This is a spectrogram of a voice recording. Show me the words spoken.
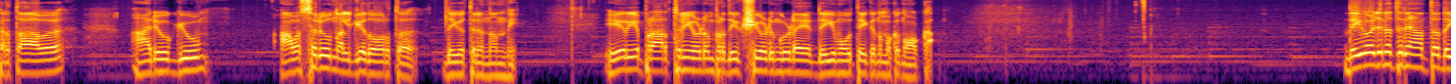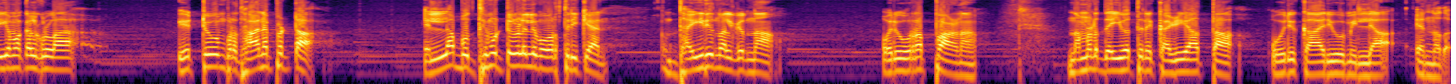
കർത്താവ് ആരോഗ്യവും അവസരവും നൽകിയതോർത്ത് ദൈവത്തിന് നന്ദി. ഏറിയ പ്രാർത്ഥനയോടും പ്രതീക്ഷയോടും കൂടെ ദൈവമുഖത്തേക്ക് നമുക്ക് നോക്കാം. ദൈവവചനത്തിനകത്ത് ദൈവമക്കൾക്കുള്ള ഏറ്റവും പ്രധാനപ്പെട്ട എല്ലാ ബുദ്ധിമുട്ടുകളിലും ഓർത്തിരിക്കാൻ ധൈര്യം നൽകുന്ന ഒരു ഉറപ്പാണ് നമ്മുടെ ദൈവത്തിന് കഴിയാത്ത ഒരു കാര്യവുമില്ല എന്നത്.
